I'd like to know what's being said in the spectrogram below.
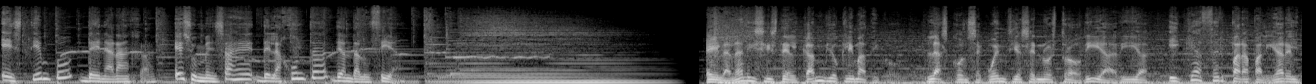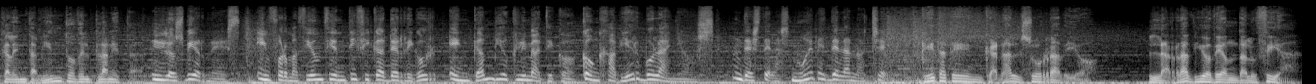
es tiempo de naranja. Es un mensaje de la Junta de Andalucía. El análisis del cambio climático, las consecuencias en nuestro día a día y qué hacer para paliar el calentamiento del planeta. Los viernes, información científica de rigor en cambio climático con Javier Bolaños, desde las 9 de la noche. Quédate en Canal Sur Radio, la radio de Andalucía.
